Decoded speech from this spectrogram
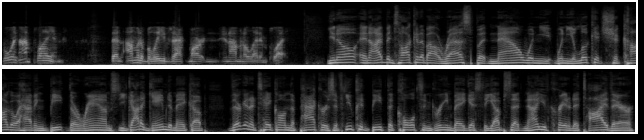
"Boys, I'm playing," then I'm going to believe Zack Martin and I'm going to let him play. You know, and I've been talking about rest, but now when you when you look at Chicago having beat the Rams, you got a game to make up. They're going to take on the Packers. If you could beat the Colts and Green Bay gets the upset, now you've created a tie there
